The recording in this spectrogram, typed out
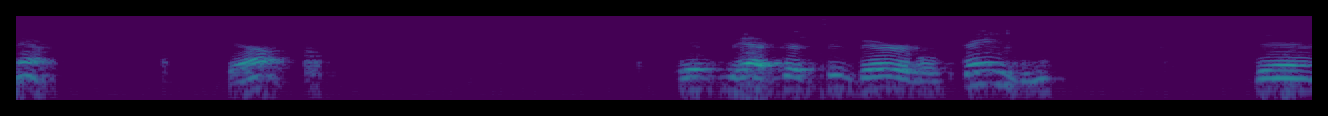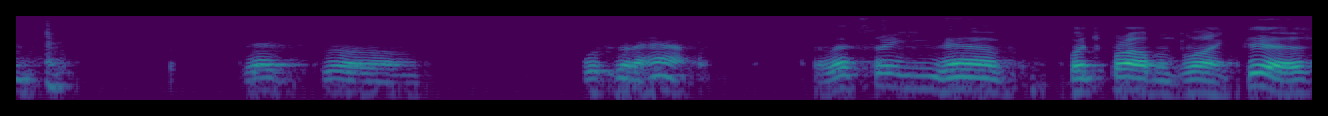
Now, yeah, if you have just two variables changing, then that's uh, what's going to happen. Now, let's say you have a bunch of problems like this,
